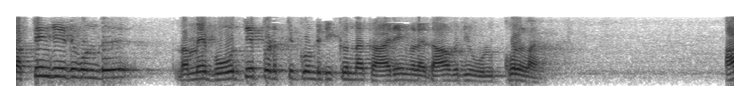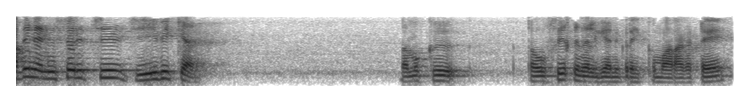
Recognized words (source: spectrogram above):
സത്യം ചെയ്തുകൊണ്ട് നമ്മെ ബോധ്യപ്പെടുത്തിക്കൊണ്ടിരിക്കുന്ന കാര്യങ്ങൾ യഥാവധി ഉൾക്കൊള്ളാൻ അതിനനുസരിച്ച് ജീവിക്കാൻ നമുക്ക് തൗഫീഖ് നൽകി അനുഗ്രഹിക്കുമാറാകട്ടെ.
